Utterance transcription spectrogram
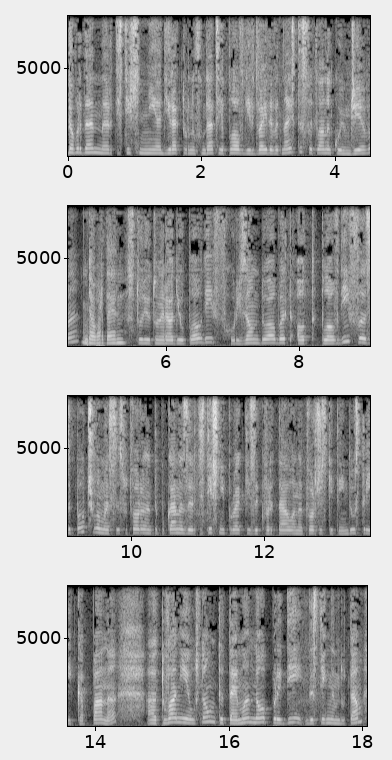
Добър ден на артистичния директор на фундация Пловдив 2019 Светлана Коюмджиева. Добър ден. В студиото на Радио Пловдив, Хоризонт до обед от Пловдив. Започваме с отворената покана за артистични проекти за квартала на творческите индустрии Капана. А, това ни е основната тема, но преди да стигнем до там,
